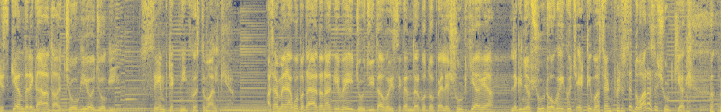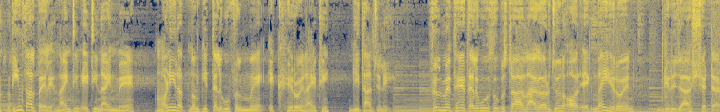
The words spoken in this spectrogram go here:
इसके अंदर एक गाना था, जोगी और जोगी। सेम टेक्निक को इस्तेमाल किया। अच्छा मैंने आपको बताया था ना कि भाई, जो जीता वही सिकंदर को तो पहले शूट किया गया, लेकिन जब शूट हो गई कुछ 80 परसेंट फिर से दोबारा से शूट किया गया। तीन साल पहले 1989 में मणिरत्नम की तेलुगु फ़िल्म में एक हीरोइन आई थी गीतांजलि। फ़िल्म में थे तेलुगु सुपरस्टार नागार्जुन और एक नई हीरोइन, गिरिजा शेटर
